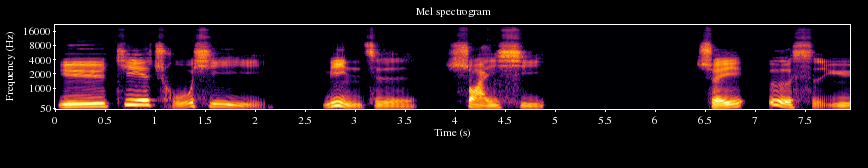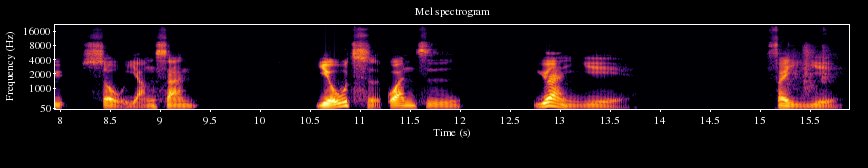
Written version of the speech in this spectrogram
予皆除兮，命之衰兮。遂饿死于首阳山，由此观之，怨也，非也。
